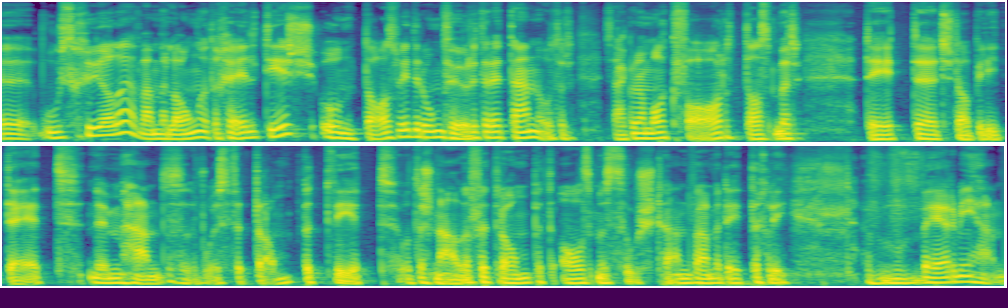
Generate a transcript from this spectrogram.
äh, auskühlen, wenn man lange oder kalt ist. Und das wiederum fördert dann, oder sagen wir mal Gefahr, dass wir dort äh, die Stabilität nicht mehr haben, also wo es vertrampelt wird oder schneller vertrampelt, als wir es sonst haben, wenn wir dort ein bisschen Wärme haben.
